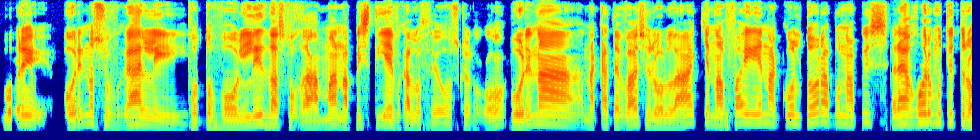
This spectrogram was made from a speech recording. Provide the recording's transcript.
μπορεί, μπορεί να σου βγάλει φωτοβολίδα στο γάμα, να πεις τι έβγαλε ο Θεός, ξέρω εγώ. Μπορεί να, να κατεβάσει ρολά και να φάει ένα γκολ τώρα που να πεις ρε αγόρι μου τι τρως,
